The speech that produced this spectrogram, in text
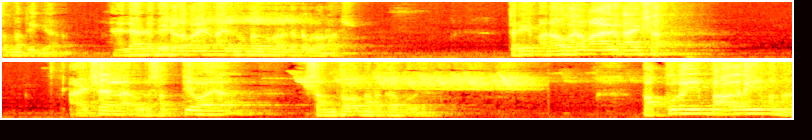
സംബന്ധിക്കുകയാണ്. എല്ലാവരുടെ പേരുകൾ പറയണമായിരുന്നു എന്നൊക്കെ പറഞ്ഞിട്ടുണ്ട് പ്രാവശ്യം ഇത്രയും മനോഹരമായ ഒരു കാഴ്ച. കാഴ്ചയല്ല ഒരു സത്യമായ സംഭവം നടക്കാൻ പോയി പക്വതയും പാകതയും വന്ന്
